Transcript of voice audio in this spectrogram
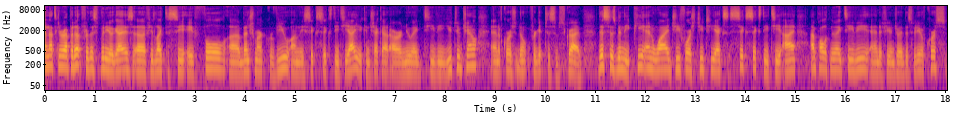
And that's going to wrap it up for this video, guys. Uh, if you'd like to see a full uh, benchmark review on the 660 Ti, you can check out our Newegg TV YouTube channel. And of course, don't forget to subscribe. This has been the PNY GeForce GTX 660 Ti. I'm Paul with Newegg TV, and if you enjoyed this video, of course,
